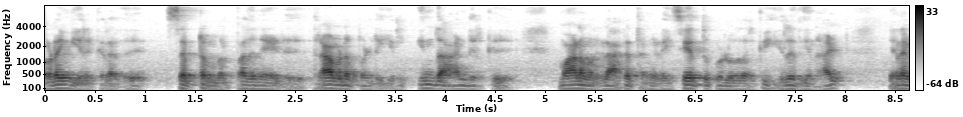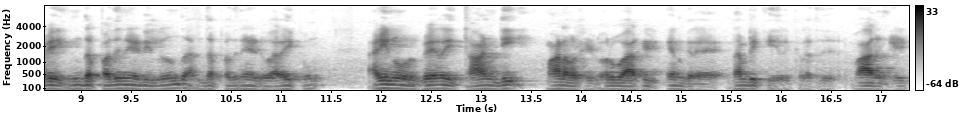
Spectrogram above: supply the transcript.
தொடங்கி இருக்கிறது செப்டம்பர் பதினேழு திராவிட பள்ளியில் இந்த ஆண்டிற்கு மாணவர்களாக தங்களை சேர்த்து கொள்வதற்கு இறுதி நாள். எனவே இந்த பதினேழிலிருந்து அந்த பதினேழு வரைக்கும் ஐநூறு பேரை தாண்டி மாணவர்கள் வருவார்கள் என்கிற நம்பிக்கை இருக்கிறது. வாருங்கள்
